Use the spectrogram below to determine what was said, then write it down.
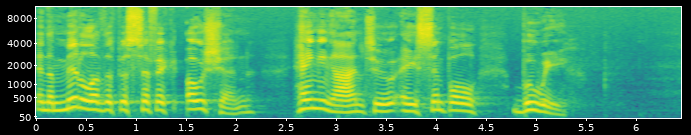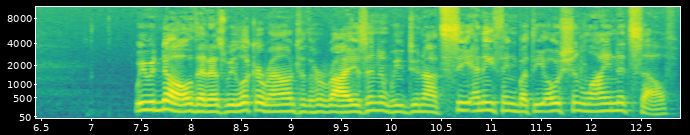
in the middle of the Pacific Ocean, hanging on to a simple buoy. We would know that as we look around to the horizon and we do not see anything but the ocean line itself,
